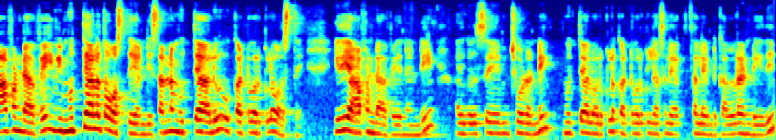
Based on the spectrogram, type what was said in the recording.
హాఫ్ అండ్ హాఫే ఇవి ముత్యాలతో వస్తాయండి. సన్న ముత్యాలు కట్ వర్క్లో వస్తాయి. ఇది హాఫ్ అండ్ హాఫేనండి అది సేమ్ చూడండి. ముత్యాల వర్క్లో కట్ వర్క్లో అసలు ఎక్సలెంట్ కలర్ అండి ఇది.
